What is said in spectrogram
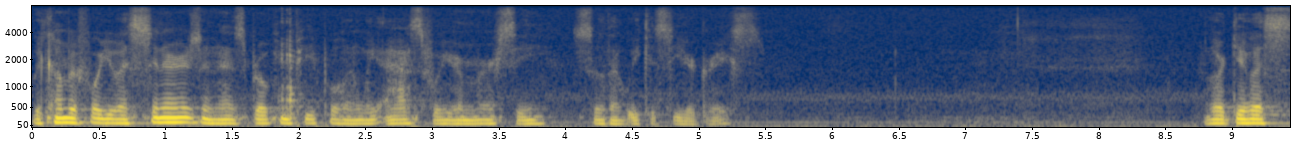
we come before you as sinners and as broken people, and we ask for your mercy so that we could see your grace. Lord, give us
